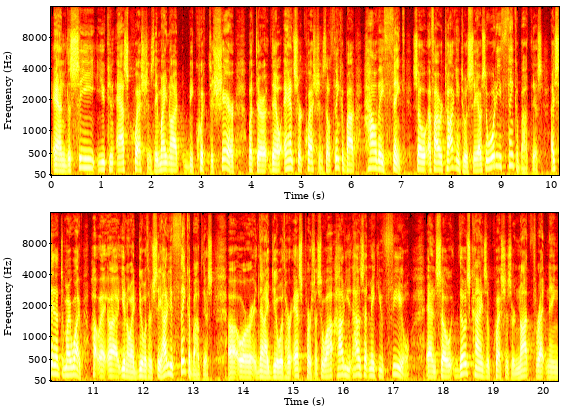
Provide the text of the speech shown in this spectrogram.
And the C, you can ask questions. They might not be quick to share, but they'll answer questions. They'll think about how they think. So if I were talking to a C, I would say, what do you think about this? I say that to my wife. How, uh, you know, I deal with her C. How do you think about this? Uh, or then I deal with her S person. I say, well, how, do you, how does that make you feel? And so those kinds of questions are not threatening,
